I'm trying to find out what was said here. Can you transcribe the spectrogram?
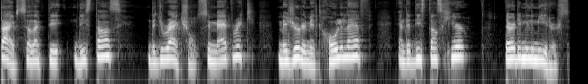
type, select the distance, the direction, symmetric, measurement, whole length, and the distance here, 30 millimeters.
